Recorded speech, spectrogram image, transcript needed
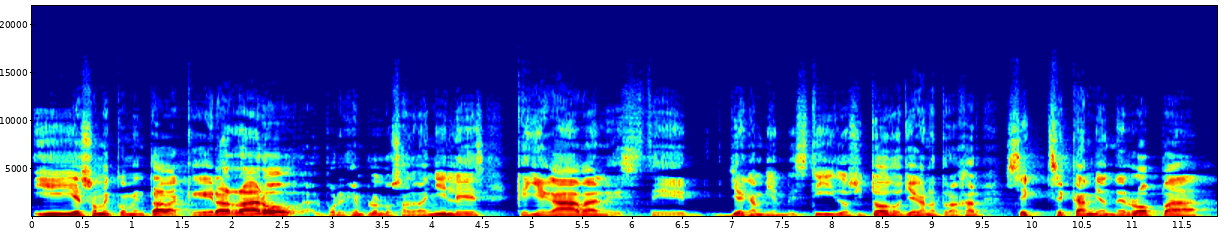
y eso me comentaba que era raro, por ejemplo, los albañiles que llegaban, este, llegan bien vestidos y todo, llegan a trabajar, se, se cambian de ropa,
